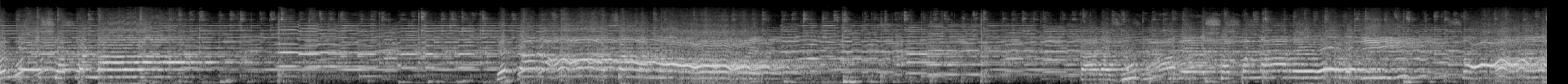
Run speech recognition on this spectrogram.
ઓને સપના. તારા જૂઠા રે સપના રે ઓજી સોલા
